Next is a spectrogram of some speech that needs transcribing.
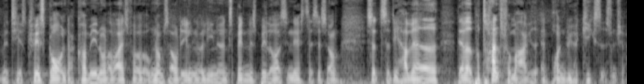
Mathias Kvistgaard, der kom ind undervejs for ungdomsafdelingen og ligner en spændende spiller også i næste sæson. Så, så det, har været, det har været på transfermarkedet, at Brøndby har kikset, synes jeg.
